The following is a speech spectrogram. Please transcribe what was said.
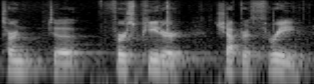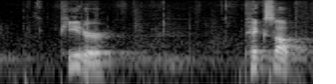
Turn to 1 Peter chapter 3. Peter picks up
